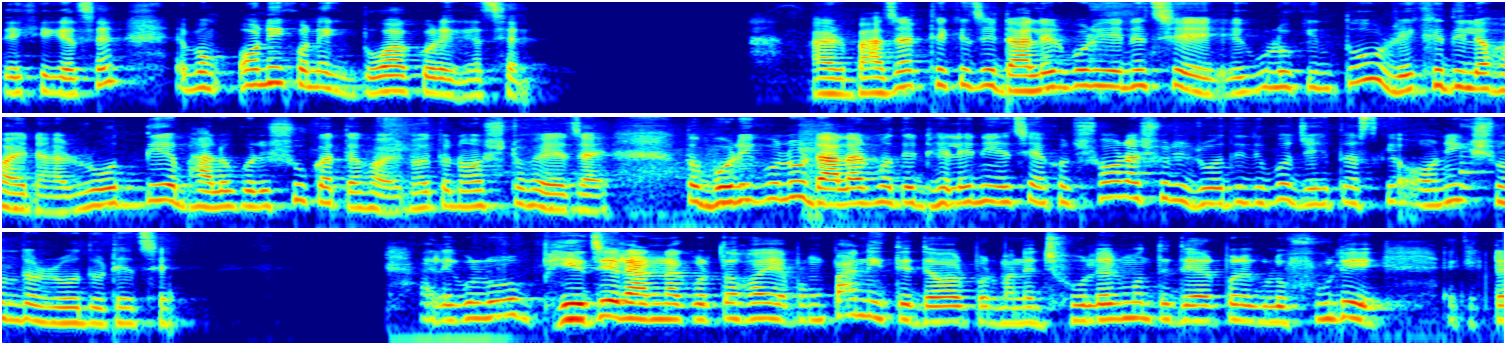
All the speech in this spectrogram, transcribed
দেখে গেছেন এবং অনেক অনেক দোয়া করে গেছেন। আর বাজার থেকে যে ডালের বড়ি এনেছে, এগুলো কিন্তু রেখে দিলে হয় না। রোদ দিয়ে ভালো করে শুকাতে হয়, নয়তো নষ্ট হয়ে যায়। তো বড়িগুলো ডালার মধ্যে ঢেলে নিয়েছে, এখন সরাসরি রোদে দিব, যেহেতু আজকে অনেক সুন্দর রোদ উঠেছে। আর এগুলো ভেজে রান্না করতে হয় এবং পানিতে দেওয়ার পর মানে ঝোলের মধ্যে দেওয়ার পর এগুলো ফুলে এক একটা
